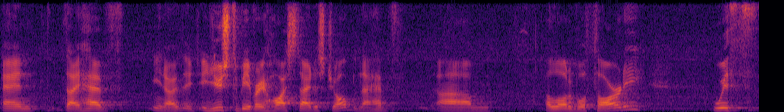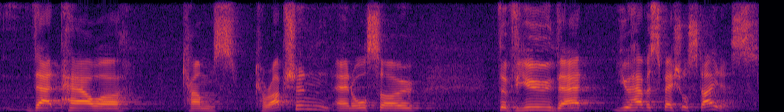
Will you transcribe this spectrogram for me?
and they have, you know, it, used to be a very high status job, and they have um, a lot of authority. With that power comes corruption and also the view that you have a special status.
